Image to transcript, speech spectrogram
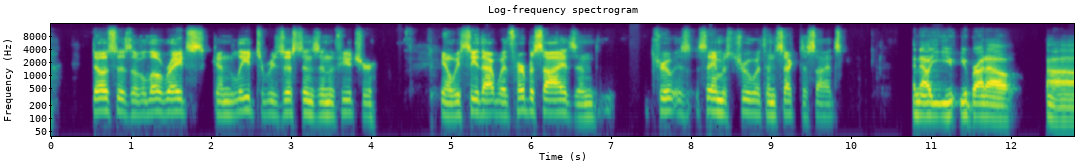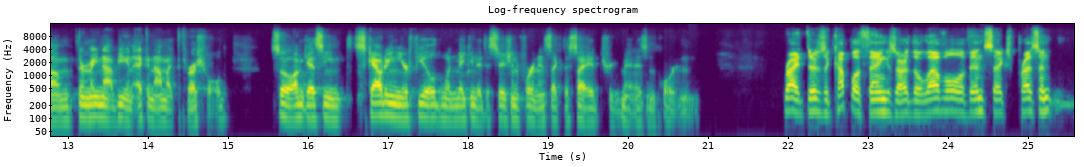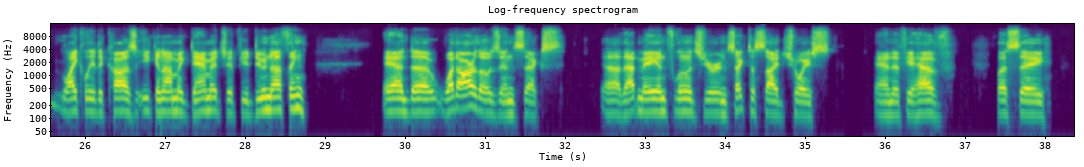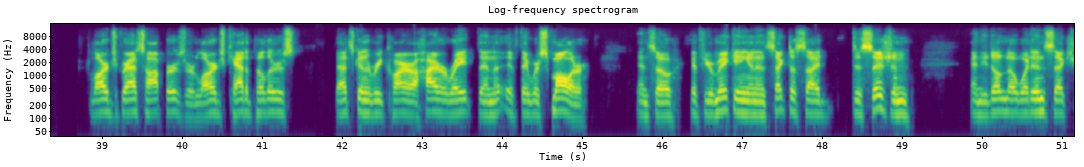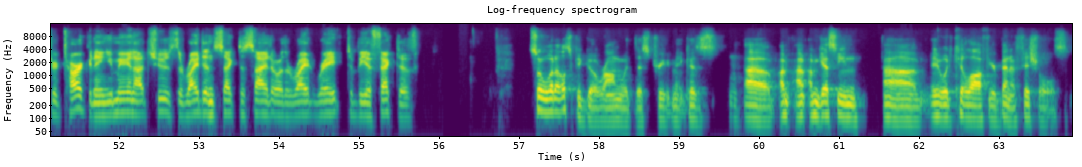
doses of low rates can lead to resistance in the future. You know, we see that with herbicides, and true is same is true with insecticides. And now you you brought out um, there may not be an economic threshold. So I'm guessing scouting your field when making a decision for an insecticide treatment is important. Right. There's a couple of things. Are the level of insects present likely to cause economic damage if you do nothing? And uh, what are those insects? Uh, that may influence your insecticide choice. And if you have, let's say, large grasshoppers or large caterpillars, that's going to require a higher rate than if they were smaller. And so if you're making an insecticide decision and you don't know what insects you're targeting, you may not choose the right insecticide or the right rate to be effective. So what else could go wrong with this treatment? Because hmm. uh, I'm, I'm guessing uh, it would kill off your beneficials.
